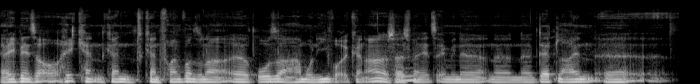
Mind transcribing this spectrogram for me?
Ja, ich bin jetzt auch ich kein, kein, kein Freund von so einer äh, rosa Harmoniewolke. Ne? Das heißt, mhm. wenn jetzt irgendwie eine, eine, eine Deadline äh,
